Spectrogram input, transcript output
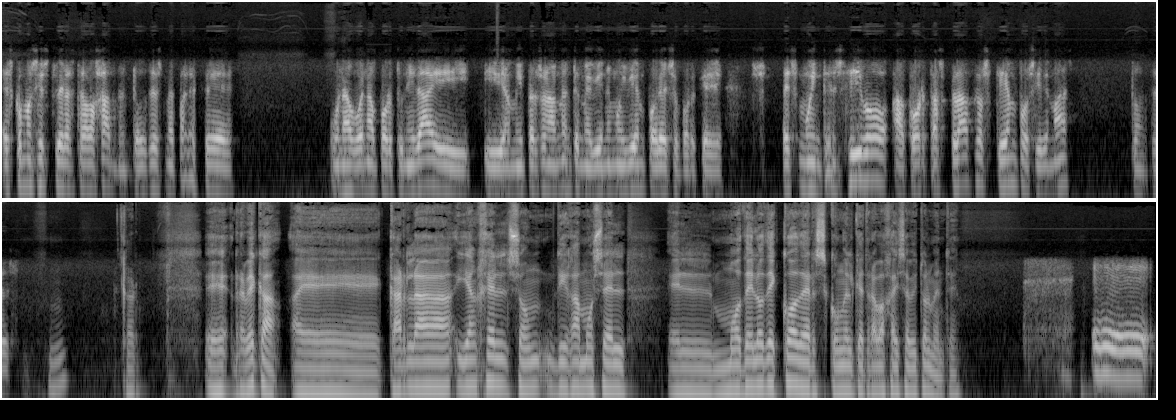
es como si estuvieras trabajando. Entonces me parece una buena oportunidad y, a mí personalmente me viene muy bien por eso, porque es muy intensivo, a cortos plazos, tiempos y demás. Entonces. Claro. Eh, Rebeca, eh, Carla y Ángel son, digamos, el, el modelo de coders con el que trabajáis habitualmente. Eh,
